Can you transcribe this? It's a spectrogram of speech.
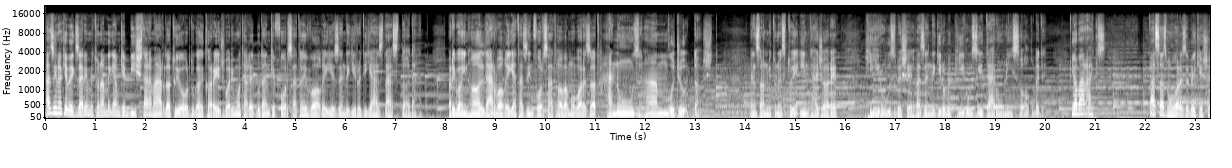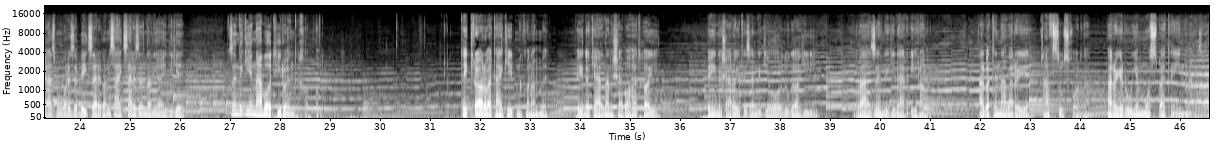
از اینا که بگذریم می‌تونم بگم که بیشتر مردا توی اردوگاه کار اجباری معتقد بودن که فرصتهای واقعی زندگی رو دیگه از دست دادن. ولی با این حال در واقعیت از این فرصتها و مبارزات هنوز هم وجود داشت. انسان می‌تونست توی این تجارب پیروز بشه و زندگی رو به پیروزی درونی سوق بده. یا برعکس دست از مبارزه بکشه از مبارزه بگذره و مثل اکثر زندانی های دیگه زندگی نباتی رو انتخاب کنه. تکرار و تاکید می‌کنم به پیدا کردن شباهت هایی بین شرایط زندگی اردوگاهی و زندگی در ایران. البته نه برای افسوس خوردن برای روی مثبت این منظور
